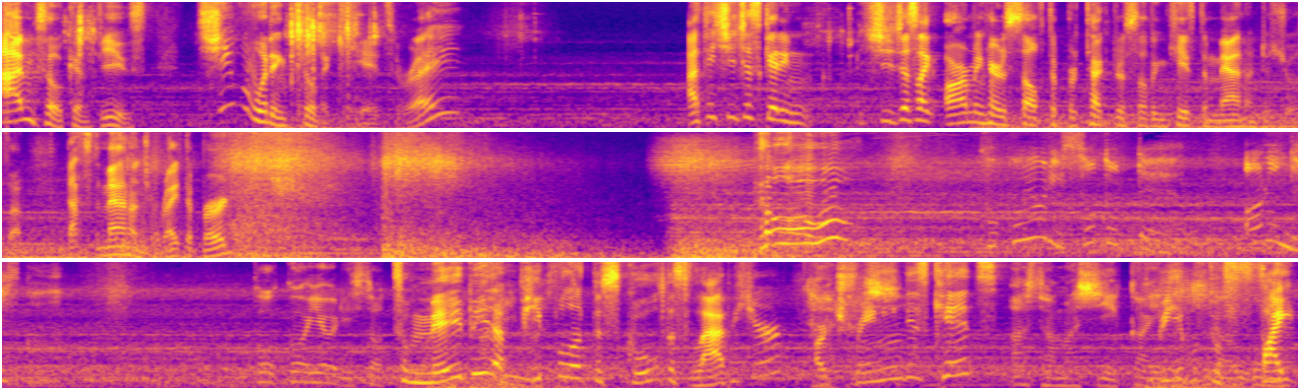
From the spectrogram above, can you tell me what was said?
I'm so confused. She wouldn't kill the kids, right? I think she's just getting. She's just like arming herself to protect herself in case the manhunter shows up. That's the manhunter, right? The bird? So maybe the people at the school, this lab here, are training these kids to be able to fight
